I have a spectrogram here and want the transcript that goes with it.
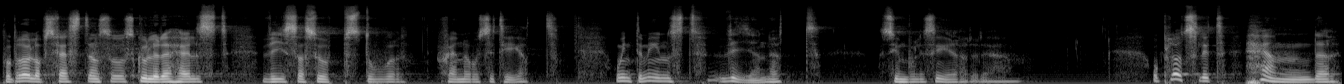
På bröllopsfesten så skulle det helst visas upp stor generositet och inte minst vinet symboliserade det. Och plötsligt händer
